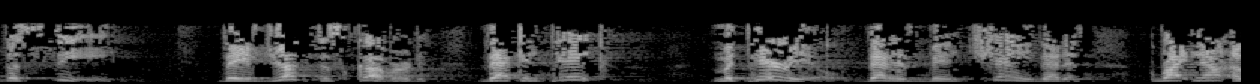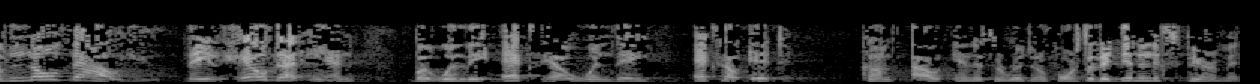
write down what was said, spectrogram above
the sea they've just discovered that can take material that has been changed, that is right now of no value. They inhale that in, but when they exhale, when they exhale, it comes out in its original form. So they did an experiment.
